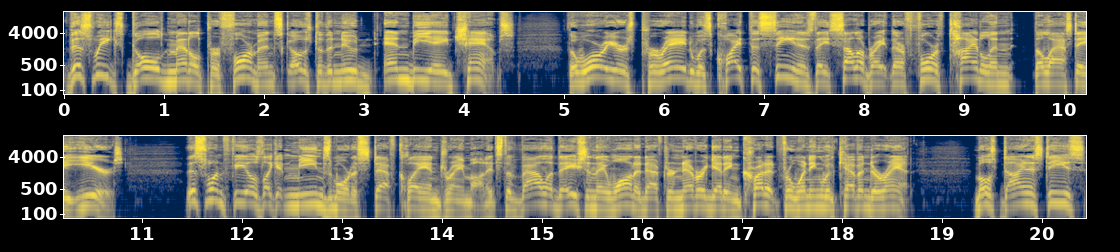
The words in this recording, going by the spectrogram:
This week's gold medal performance goes to the new NBA champs. The Warriors' parade was quite the scene as they celebrate their fourth title in the last eight years. This one feels like it means more to Steph, Clay, and Draymond. It's the validation they wanted after never getting credit for winning with Kevin Durant. Most dynasties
